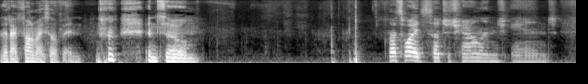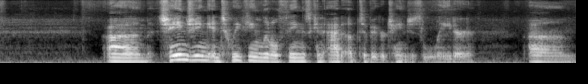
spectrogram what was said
that I found myself in. and so that's why it's such a challenge and um, changing and tweaking little things can add up to bigger changes later. Um,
